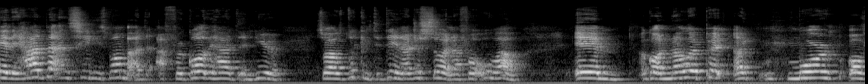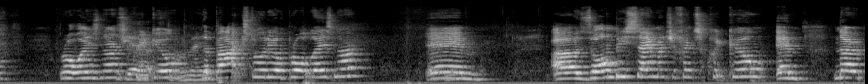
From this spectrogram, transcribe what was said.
Yeah, they had that in Series 1, but I forgot they had it in here. So I was looking today, and I just saw it, and I thought, oh, wow. Um, I got another pic, like, more of Brock Lesnar, it's Yeah, pretty cool. I. The backstory of Brock Lesnar. Um, a zombie sign, which I think is quite cool. Um, now,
